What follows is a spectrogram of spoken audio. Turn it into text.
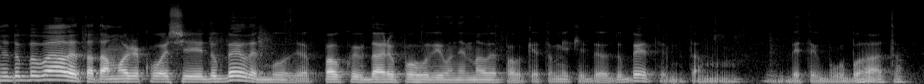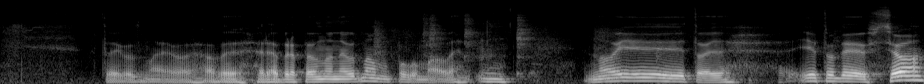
не добивали, та там, може, когось і добили, бо як палкою вдарив по голові, вони мали палки, то міг і добити, бо там битих було багато. Хто його знає, але ребра, певно, не одному поламали. Ну і то, є. І туди все.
